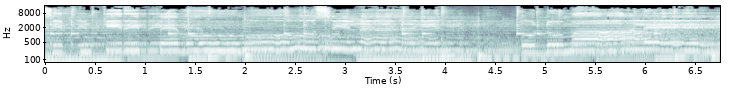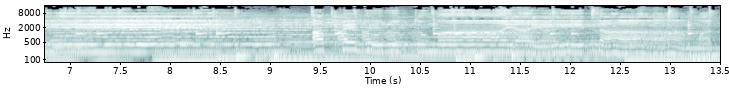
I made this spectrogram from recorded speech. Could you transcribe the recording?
සිප්කිරිපෙවූ සිලයින් උඩුමාලේ. අපේ ගුරුතුමායයි තාමත්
